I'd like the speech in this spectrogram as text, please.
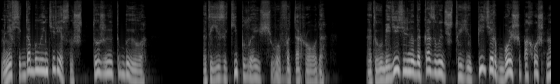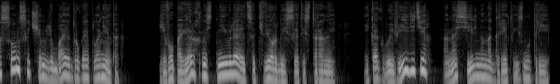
Мне всегда было интересно, что же это было. Это языки пылающего водорода. Это убедительно доказывает, что Юпитер больше похож на Солнце, чем любая другая планета. Его поверхность не является твердой с этой стороны. И, как вы видите, она сильно нагрета изнутри.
